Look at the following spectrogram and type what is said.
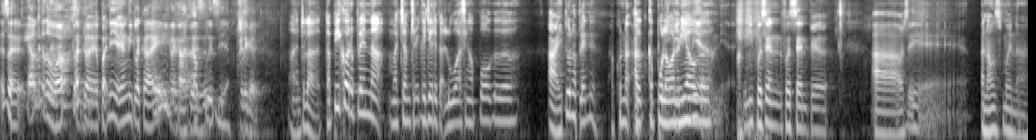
Asal Aku tak tahu lah kelakar part ni yang ni kelakar. eh. Kelakar, Apa sih? Silakan Ah itulah. Tapi kau ada plan nak macam cari kerja dekat luar Singapura ke? Ah itulah plan dia. Aku nak Ke Kepulauan ini, Riau ni, ke? Ini first hand first hand ah uh, say announcement ah.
